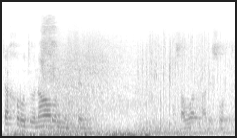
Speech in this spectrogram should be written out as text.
تخرج نار من فمه تصور هذه صورته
